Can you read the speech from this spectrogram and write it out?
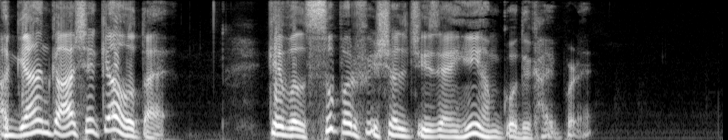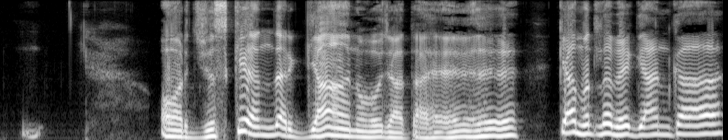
अज्ञान का आशय क्या होता है? केवल सुपरफिशियल चीज़ें ही हमको दिखाई पड़े। और जिसके अंदर ज्ञान हो जाता है, क्या मतलब है ज्ञान का?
